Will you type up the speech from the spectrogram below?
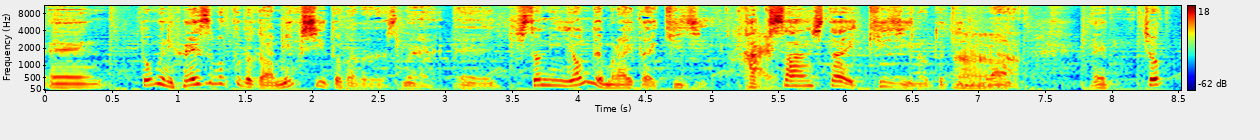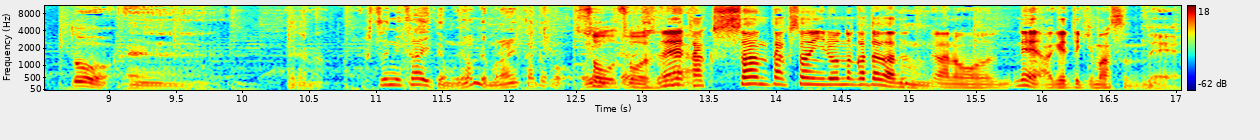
えー特にフェイスブックとかミクシーとかでですね、えー人に読んでもらいたい記事拡散したい記事の時には、えーちょっと、えーだから普通に書いても読んでもらえ方が多いそうそうですね。たくさんたくさんいろんな方が、うん。あのね上げてきますんで、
